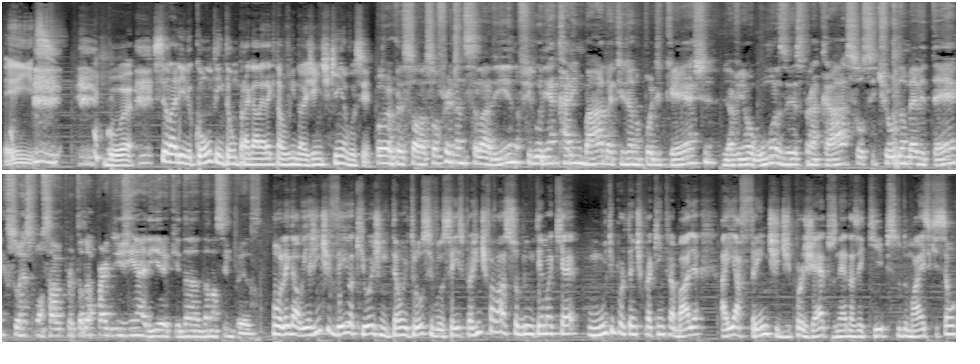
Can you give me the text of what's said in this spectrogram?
É isso. Boa. Celarino, conta então pra galera que tá ouvindo a gente quem é você. Oi, pessoal, eu sou o Fernando Celarino, figurinha carimbada aqui já no podcast. Já vim algumas vezes pra cá, sou CTO da Ambevtech, sou responsável por toda a parte de engenharia aqui da, da nossa empresa. Pô, legal. E a gente veio aqui hoje então e trouxe vocês pra gente falar sobre um tema que é muito importante para quem trabalha aí à frente de projetos, né, das equipes e tudo mais, que são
